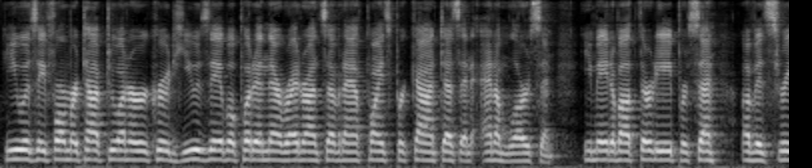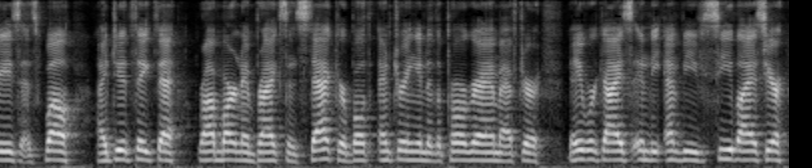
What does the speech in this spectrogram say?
he was a former top 200 recruit. He was able to put in there right around seven and a half points per contest. And Adam Larson, he made about 38% of his threes as well. I do think that Rob Martin and Braxton Stack are both entering into the program after they were guys in the MVC last year.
